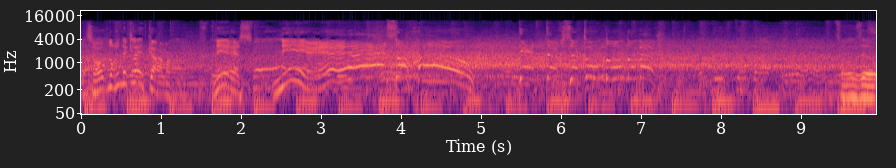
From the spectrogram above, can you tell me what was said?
Met zijn hoofd nog in de kleedkamer. Neres. Neres. zijn onze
